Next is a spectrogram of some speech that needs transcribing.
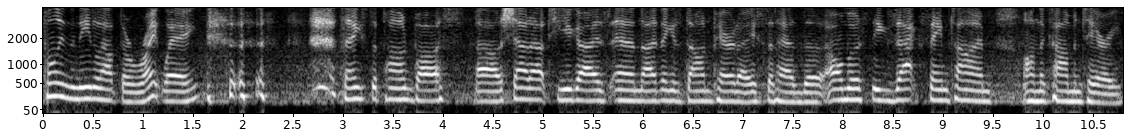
pulling the needle out the right way. Thanks to Pond Boss. Uh, shout out to you guys, and I think it's Don Paradise that had the almost the exact same time on the commentary.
